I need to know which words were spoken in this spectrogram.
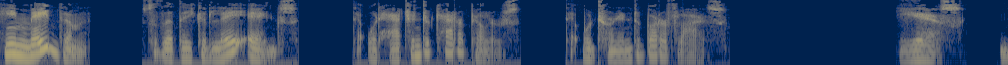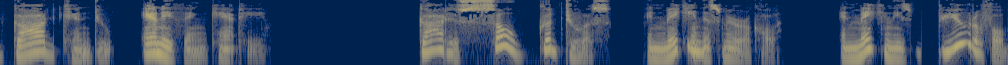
He made them so that they could lay eggs that would hatch into caterpillars that would turn into butterflies. Yes, God can do anything, can't He? God is so good to us in making this miracle and making these beautiful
